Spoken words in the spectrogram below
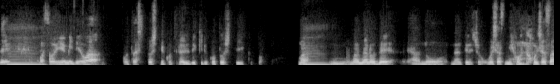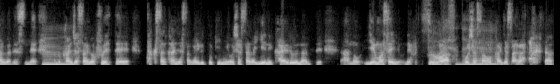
ので、うん、まあ、そういう意味では私としてこちらでできることをしていくと。まあ、うん、まあ、なので、あの、なんて言うんでしょう、お医者、日本のお医者さんがですね、あの患者さんが増えて、たくさん患者さんがいるときにお医者さんが家に帰るなんて、あの、言えませんよね。普通はお医者さんは患者さんがたくさん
